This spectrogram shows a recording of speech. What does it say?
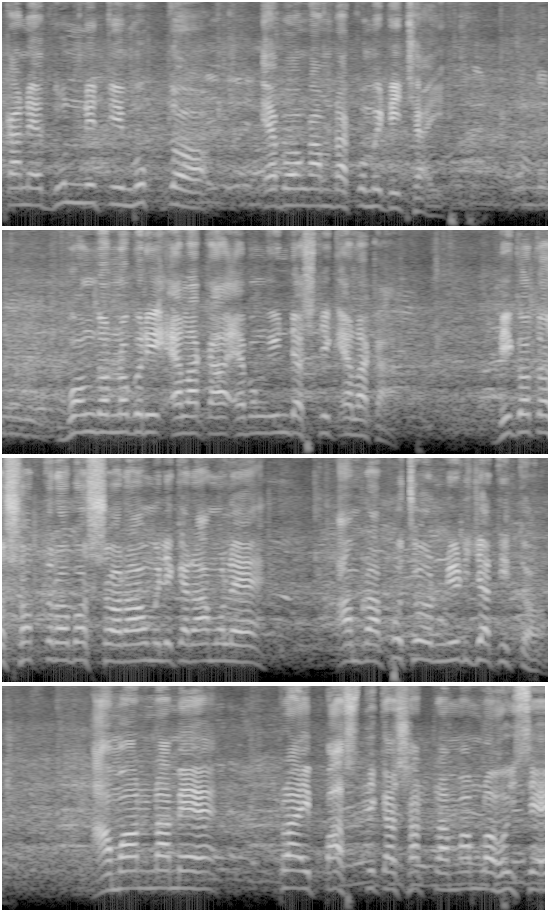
এখানে দুর্নীতি মুক্ত এবং আমরা কমিটি চাই। বন্দরনগরী এলাকা এবং ইন্ডাস্ট্রিক এলাকা। বিগত সতেরো বৎসর আওয়ামী লীগের আমলে আমরা প্রচুর নির্যাতিত। আমার নামে প্রায় পাঁচ থেকে সাতটা মামলা হয়েছে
